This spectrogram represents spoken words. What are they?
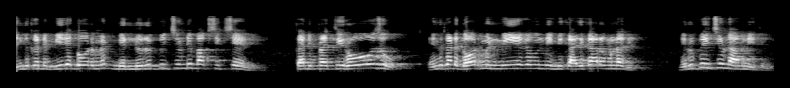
ఎందుకంటే మీరే గవర్నమెంట్ మీరు నిరూపించండి మాకు శిక్ష చేయండి కానీ ప్రతిరోజు ఎందుకంటే గవర్నమెంట్ మీదే ఉంది మీకు అధికారం ఉన్నది నిరూపించండి అవినీతిని.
